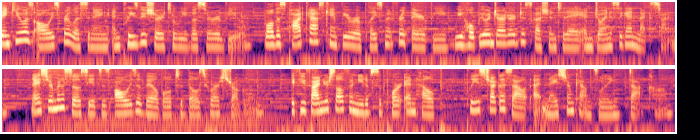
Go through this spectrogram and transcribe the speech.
Thank you as always for listening, and please be sure to leave us a review. While this podcast can't be a replacement for therapy, we hope you enjoyed our discussion today and join us again next time. Nystrom and Associates is always available to those who are struggling. If you find yourself in need of support and help, please check us out at nystromcounseling.com.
